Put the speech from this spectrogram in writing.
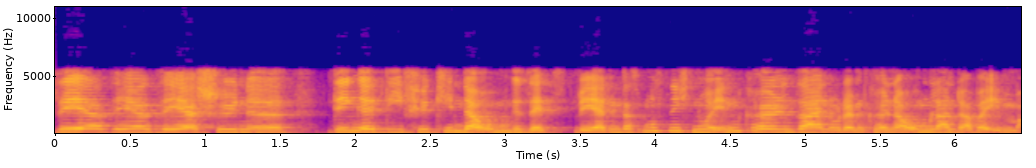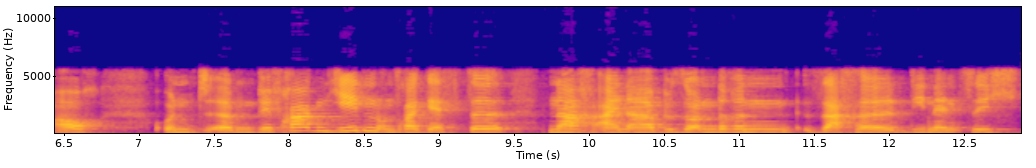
sehr, sehr, sehr schöne Dinge, die für Kinder umgesetzt werden. Das muss nicht nur in Köln sein oder im Kölner Umland, aber eben auch. Und ähm, wir fragen jeden unserer Gäste nach einer besonderen Sache, die nennt sich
